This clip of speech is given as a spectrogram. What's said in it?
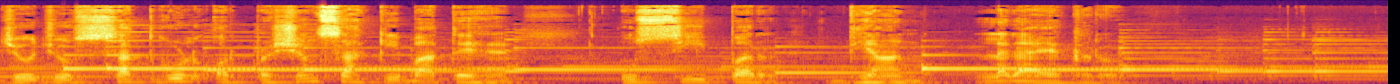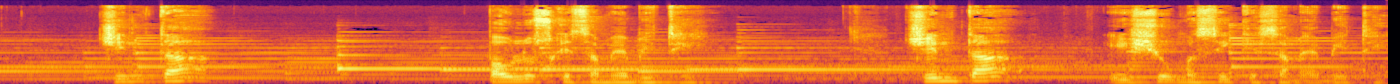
जो जो सद्गुण और प्रशंसा की बातें हैं, उसी पर ध्यान लगाया करो। चिंता पौलुस के समय भी थी। चिंता यीशु मसीह के समय भी थी।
